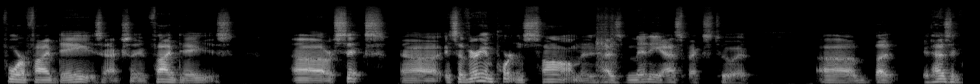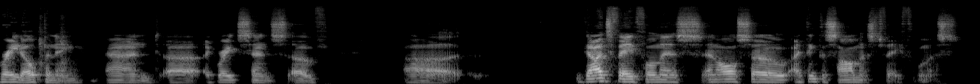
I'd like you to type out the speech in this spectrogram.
four or five days, actually, five days uh, or six. Uh, it's a very important Psalm and it has many aspects to it. Uh, but it has a great opening and uh, a great sense of God's faithfulness and also, I think, the psalmist's faithfulness.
